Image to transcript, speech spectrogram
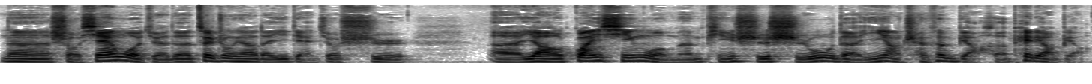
那首先，我觉得最重要的一点就是，呃，要关心我们平时食物的营养成分表和配料表。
